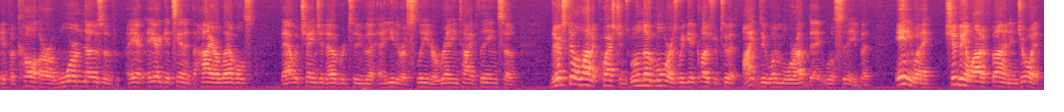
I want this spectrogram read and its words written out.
if a cold or a warm nose of air, air, gets in at the higher levels, that would change it over to a, either a sleet or rain type thing. So there's still a lot of questions. We'll know more as we get closer to it. Might do one more update. We'll see. But anyway, should be a lot of fun. Enjoy it.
